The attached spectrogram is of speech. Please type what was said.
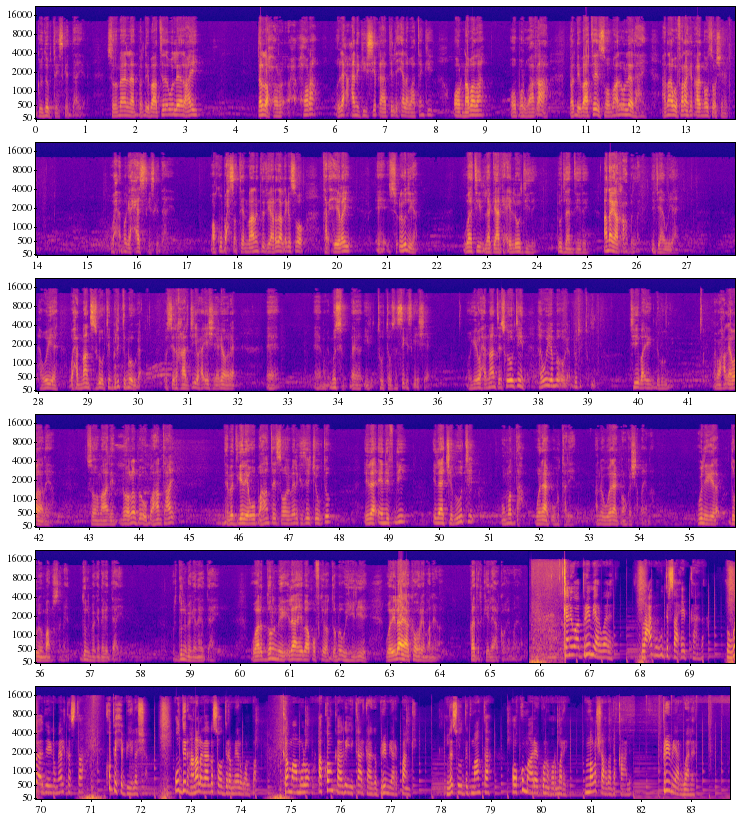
godobta iska daaya somaliland bal dhibaatada u leedahay dalla xora oo la caninkiisii qaatay lix iyo labaatankii oo nabada oo barwaaqo ah bal dhibaatadii soomaali u leedahay annagaba faraha ka qaad noo soo sheegay waxa magac xaasidka iska daaya waa ku baxsateen maalinta diyaaradaha laga soo tarxiilay sacuudiga waa tii la gaarkacay loo diiday puntland diiday annagaa qaabilnay intii haweyahay haweya waxaad maanta isku ogtiin brita ma oga wasiir khaarijiya waxaa ii sheegay hore muslim two thousand sixka ii sheegay. Oo yiri waxaad maanta isku ogtiin haweya ma oga brito tii baa ii dhawowday. Marka waxaan leeyahay walaalayaal soomaali nolol bay u baahan tahay. Nabadgelya u baahan tahay soomaali meel kastay joogto. Ilaa n f d ilaa jabuuti ummadda wanaag ugu taliya. Anigu wanaag baanu ka shaqaynaa weliga dulmi maanu samayn dulmiga naga daaya war dulmiga naga daaya war dulmiga ilaahay baa qofkii la dulmo u heliye war ilaahay ha ka hor imanina qadarka ilaahay ha ka hor imanina kani waa premier walad lacag ugu dir saaxiibkaaga. Ugu adeego meel kasta. Ku bixi biilasha. U dir hana lagaaga soo diro meel walba. Ka maamulo akoonkaaga iyo kaarkaaga premier bank. La soo deg maanta oo ku maaree kuna horumari noloshaada dhaqaale. Premier walad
